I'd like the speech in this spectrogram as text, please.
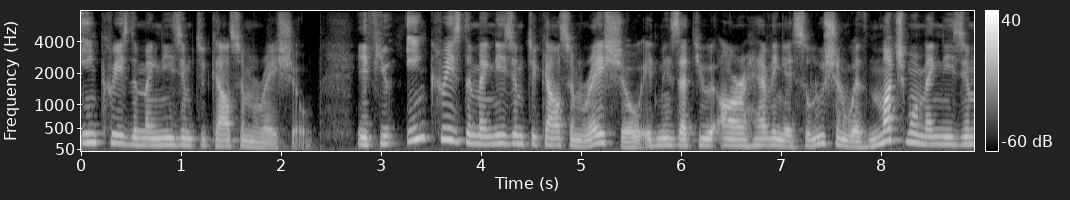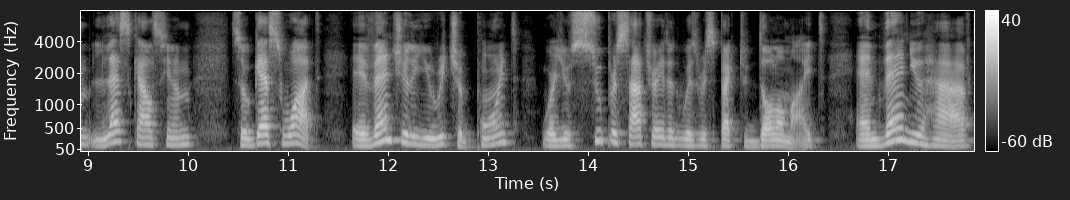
increase the magnesium to calcium ratio. If you increase the magnesium to calcium ratio, it means that you are having a solution with much more magnesium, less calcium. So guess what? Eventually you reach a point where you're super saturated with respect to dolomite, and then you have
